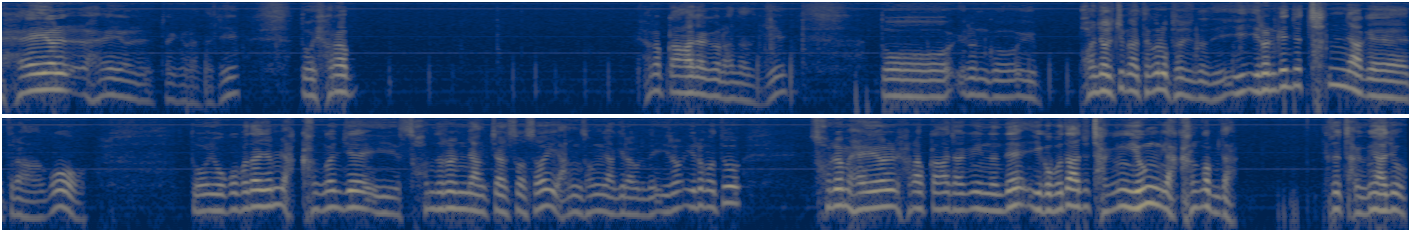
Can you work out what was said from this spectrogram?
해열 해열 작용을 한다든지 또 혈압 혈압 강화 작용을 한다든지 또 이런 거이 번혈증 같은 걸 없어진다든지 이, 이런 게 이제 찬약에 들어가고 또 요거보다 좀 약한 건 이제 이 서늘한 양자를 써서 양성약이라고 그러는데 이런 이런 것도 소염 해열 혈압 강화 작용이 있는데 이거보다 아주 작용이 영 약한 겁니다. 그래서 작용이 아주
